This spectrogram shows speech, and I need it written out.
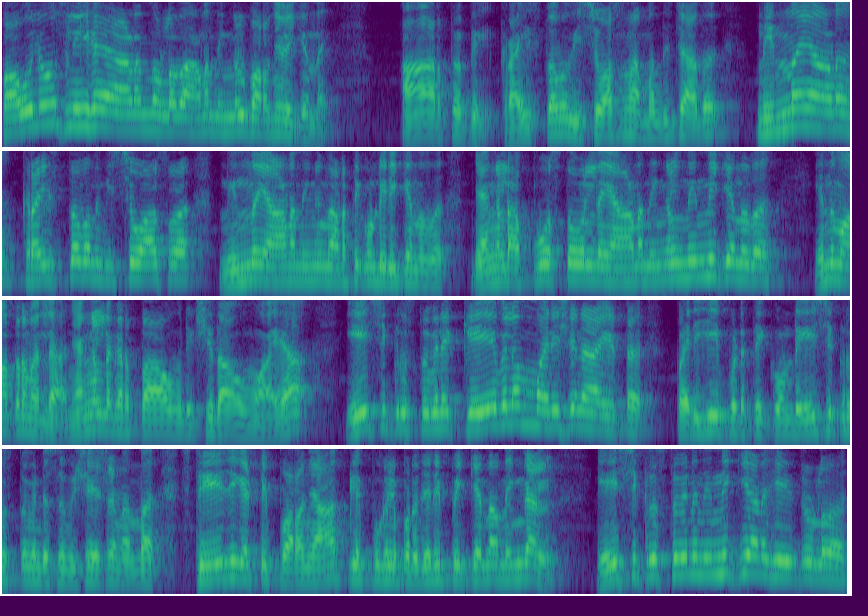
പൗലോസ് ലീഹയാണെന്നുള്ളതാണ് നിങ്ങൾ പറഞ്ഞു വെക്കുന്നത്. ആ അർത്ഥത്തിൽ ക്രൈസ്തവ വിശ്വാസം സംബന്ധിച്ച് അത് നിന്നയാണ് ക്രൈസ്തവ വിശ്വാസ നിന്നയാണ് നിങ്ങൾ നടത്തിക്കൊണ്ടിരിക്കുന്നത്. ഞങ്ങളുടെ അപ്പോസ്തോലിനെയാണ് നിങ്ങൾ നിന്ദിക്കുന്നത് എന്ന് മാത്രമല്ല ഞങ്ങളുടെ കർത്താവും രക്ഷിതാവുമായ യേശു ക്രിസ്തുവിനെ കേവലം മനുഷ്യനായിട്ട് പരിചയപ്പെടുത്തിക്കൊണ്ട് യേശു ക്രിസ്തുവിന്റെ സുവിശേഷം എന്ന് സ്റ്റേജ് കെട്ടി പറഞ്ഞ ആ ക്ലിപ്പുകൾ പ്രചരിപ്പിക്കുന്ന നിങ്ങൾ യേശു ക്രിസ്തുവിനെ നിന്ദിക്കുകയാണ് ചെയ്തിട്ടുള്ളത്.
